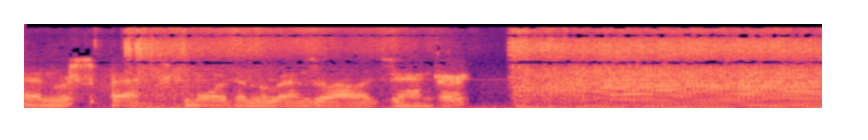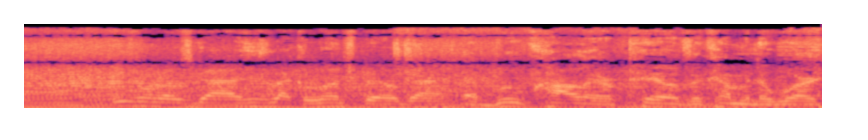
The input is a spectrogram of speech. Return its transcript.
and respect more than Lorenzo Alexander. Guys, he's like a lunch bell guy. That blue collar appeal to coming to work.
